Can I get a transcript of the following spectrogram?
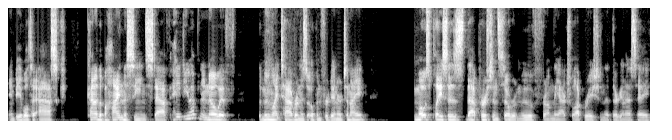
and be able to ask kind of the behind the scenes staff, hey, do you happen to know if the Moonlight Tavern is open for dinner tonight? Most places, that person's so removed from the actual operation that they're going to say,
